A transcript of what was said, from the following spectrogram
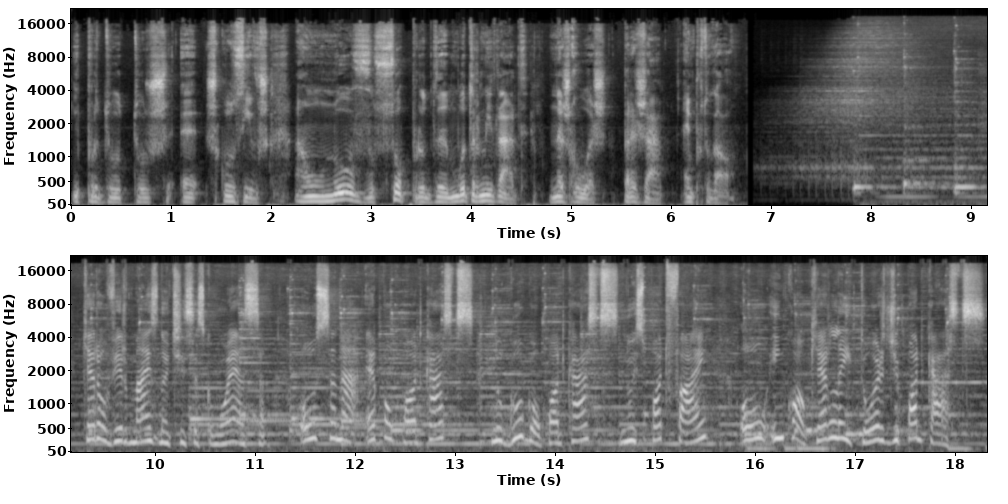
e produtos uh, exclusivos. Há um novo sopro de modernidade nas ruas, para já, em Portugal. Quer ouvir mais notícias como essa? Ouça na Apple Podcasts, no Google Podcasts, no Spotify ou em qualquer leitor de podcasts.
